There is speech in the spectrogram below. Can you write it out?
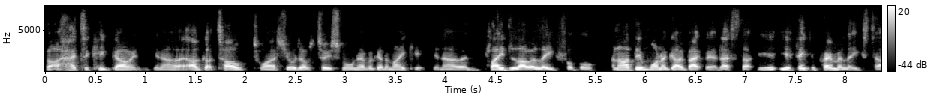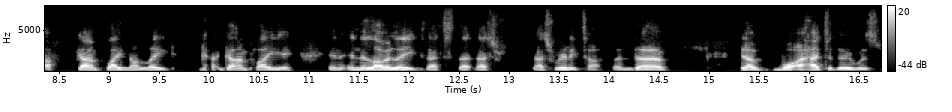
but I had to keep going. You know, I got told twice, George, I was too small, never going to make it. You know, and played lower league football, and I didn't want to go back there. That's the, you, you think the Premier League's tough? Go and play non-league. Go and play in, in the lower leagues. That's that that's that's really tough. And uh, you know what I had to do was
